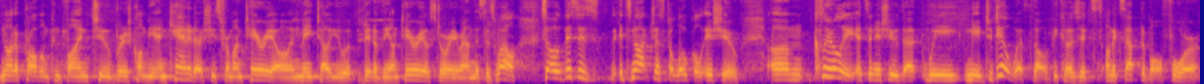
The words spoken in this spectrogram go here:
not a problem confined to British Columbia and Canada. She's from Ontario and may tell you a bit of the Ontario story around this as well. So this is, it's not just a local issue. Um, clearly, it's an issue that we need to deal with, though, because it's unacceptable for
